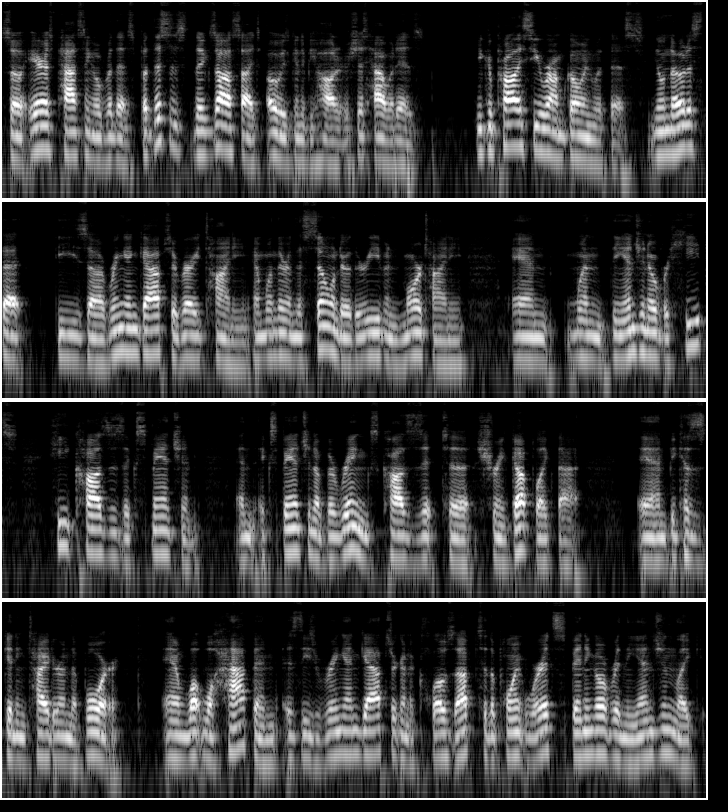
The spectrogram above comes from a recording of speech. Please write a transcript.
So air is passing over this. But this is, the exhaust side side's always going to be hotter. It's just how it is. You can probably see where I'm going with this. You'll notice that these uh, ring end gaps are very tiny, and when they're in the cylinder, they're even more tiny. And when the engine overheats, heat causes expansion, and expansion of the rings causes it to shrink up like that, and because it's getting tighter in the bore. And what will happen is these ring end gaps are going to close up to the point where it's spinning over in the engine like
